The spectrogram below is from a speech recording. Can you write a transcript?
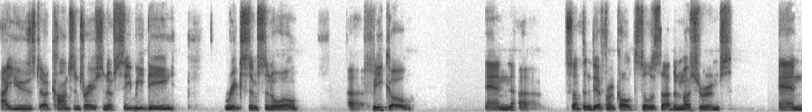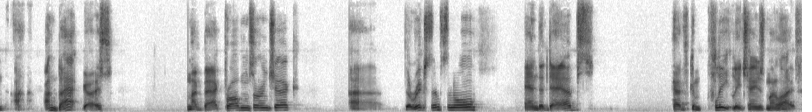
I used a concentration of CBD, Rick Simpson oil, uh, FECO, and uh, something different called psilocybin mushrooms. And I, am back, guys. My back problems are in check. Uh, the Rick Simpson oil and the dabs have completely changed my life.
